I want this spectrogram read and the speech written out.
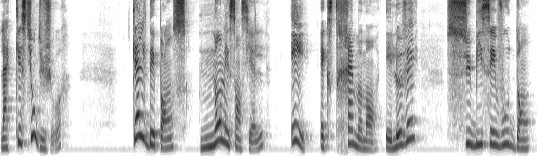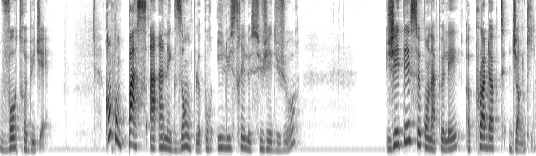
La question du jour, quelles dépenses non essentielles et extrêmement élevées subissez-vous dans votre budget Quand on passe à un exemple pour illustrer le sujet du jour, j'étais ce qu'on appelait un product junkie.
